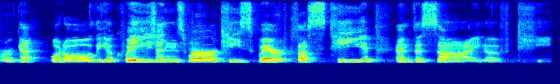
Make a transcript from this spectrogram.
forget what all the equations were, t squared plus t, and the sine of t.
